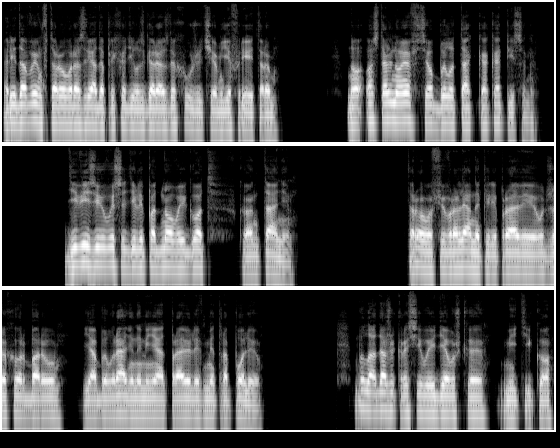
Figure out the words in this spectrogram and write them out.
Рядовым второго разряда приходилось гораздо хуже, чем ефрейтором. Но остальное все было так, как описано. Дивизию высадили под Новый год в Куантане. 2 февраля на переправе у Джохор-Бару я был ранен, и меня отправили в метрополию. Была даже красивая девушка Митико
